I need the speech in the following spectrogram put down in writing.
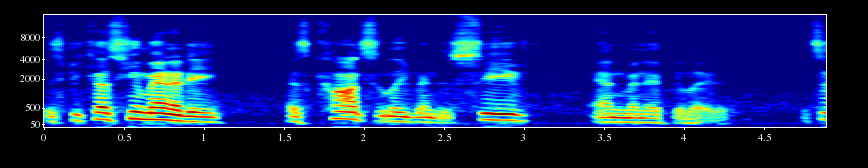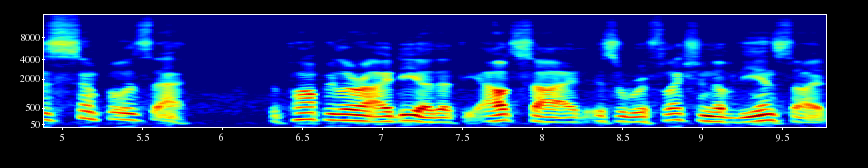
is because humanity has constantly been deceived and manipulated. It's as simple as that. The popular idea that the outside is a reflection of the inside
